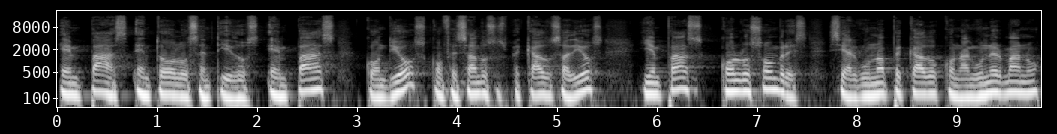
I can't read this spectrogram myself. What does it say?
en paz en todos los sentidos, en paz con Dios, confesando sus pecados a Dios, y en paz con los hombres. Si alguno ha pecado con algún hermano,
